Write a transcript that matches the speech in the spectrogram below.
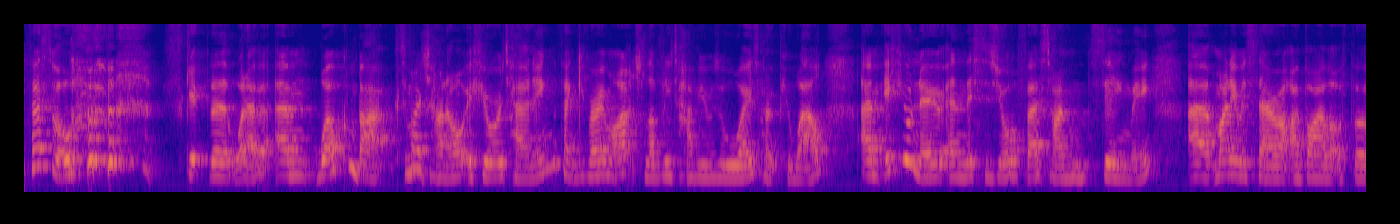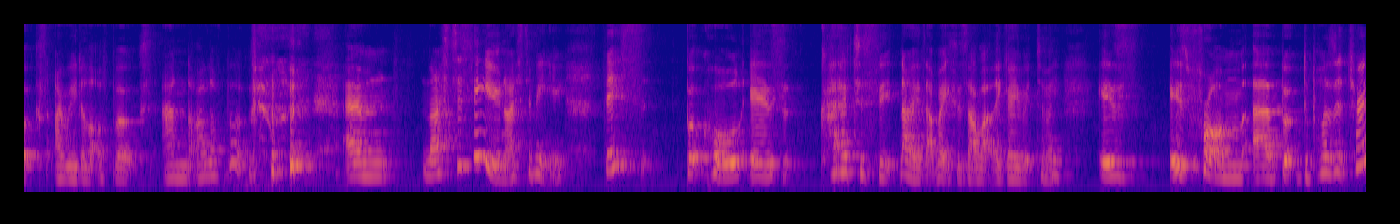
first of all, skip the whatever. Um, welcome back to my channel if you're returning. Thank you very much. Lovely to have you as always. Hope you're well. Um, if you're new and this is your first time seeing me, uh, my name is Sarah. I buy a lot of books. I read a lot of books and I love books. um, nice to see you. Nice to meet you. This book haul is courtesy. No, that makes it sound like they gave it to me. Is is from a book depository.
